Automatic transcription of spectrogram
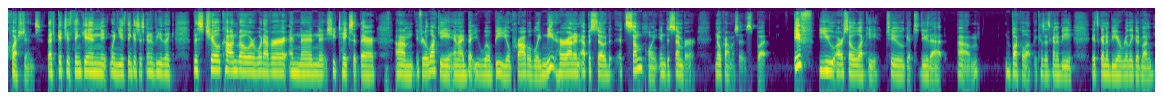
questions that get you thinking when you think it's just going to be like this chill convo or whatever and then she takes it there um, if you're lucky and i bet you will be you'll probably meet her on an episode at some point in december no promises but if you are so lucky to get to do that, um, buckle up because it's going to be it's going to be a really good one.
